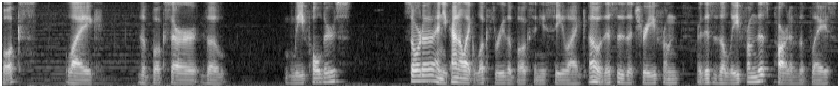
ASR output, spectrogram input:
books. Like the books are the leaf holders sorta and you kind of like look through the books and you see like oh this is a tree from or this is a leaf from this part of the place.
